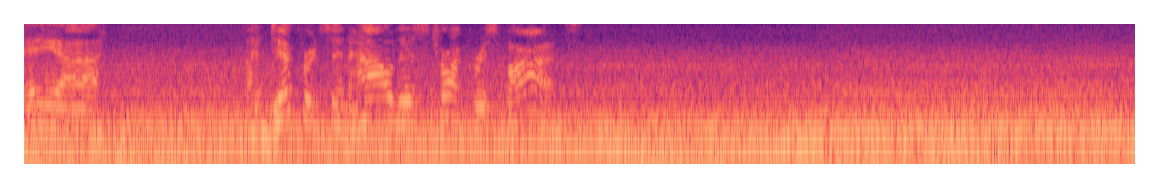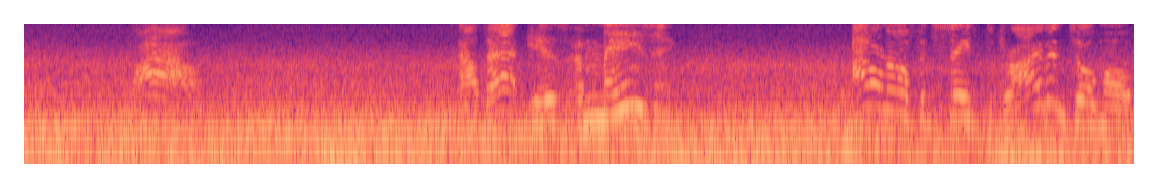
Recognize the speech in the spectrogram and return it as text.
a, uh, a difference in how this truck responds. Wow. Now that is amazing. Know if it's safe to drive in tow, mo-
